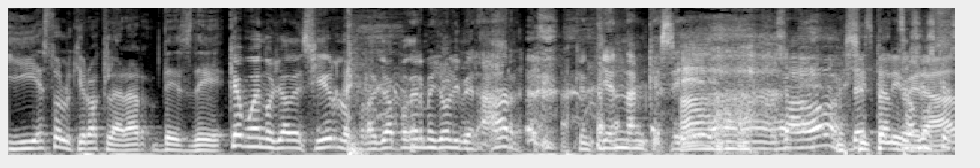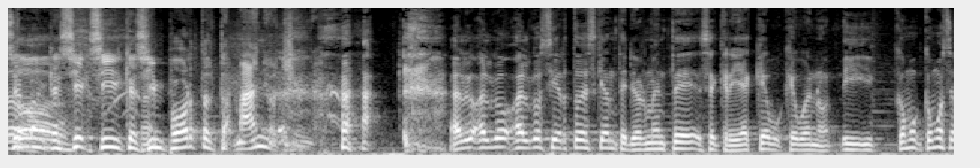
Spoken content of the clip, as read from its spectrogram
Y esto lo quiero aclarar desde... Qué bueno ya decirlo, para ya poderme yo liberar. Que entiendan que sí. Ah, o sea, me siento descansamos, liberado. Que sepan que sí, sí, que sí importa el tamaño, chinga. algo, algo, algo cierto es que anteriormente se creía que, que bueno, y cómo, cómo se,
